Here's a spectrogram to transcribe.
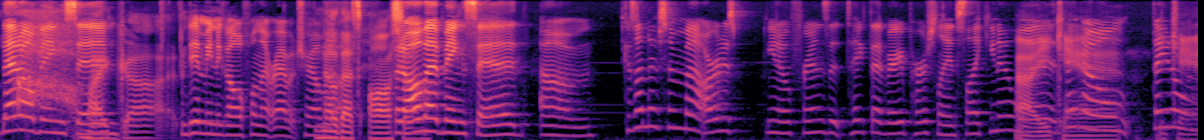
That all being Oh my said, god. I didn't mean to go off on that rabbit trail. No, but, that's awesome. But all that being said, um, because I know some of my artist, you know, friends that take that very personally. It's like, you know what? Ah, you They can't. don't. They You don't can't.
